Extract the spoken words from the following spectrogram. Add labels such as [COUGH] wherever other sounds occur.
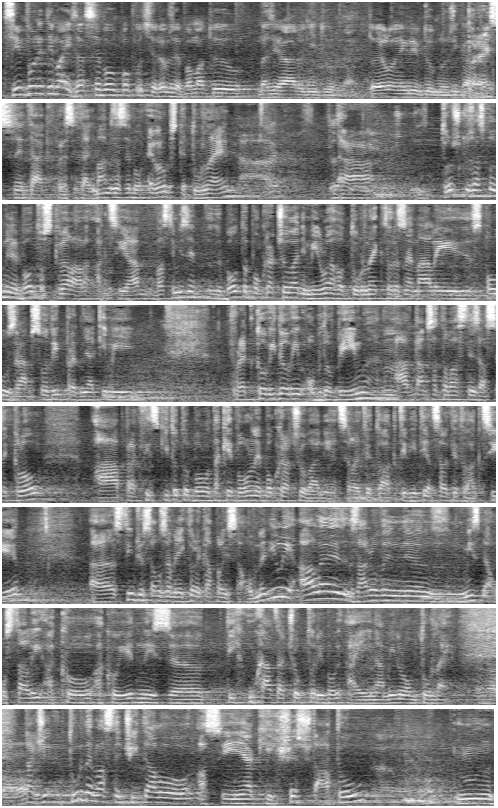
Symfonity mají za sebou, pokud si dobře pamatuju, mezinárodní turné. To jelo někdy v Dubnu, říkám. Presne tak, presne tak. Máme za sebou európske turné. Tak. A trošku zaspomínať, bol to skvelá akcia. Vlastne my sme, bol to pokračovanie minulého turné, ktoré sme mali spolu s Rhapsody pred nejakými pred covidovým obdobím a tam sa to vlastne zaseklo a prakticky toto bolo také voľné pokračovanie celé tieto aktivity a celé tieto akcie. S tým, že samozrejme niektoré kapely sa obmenili, ale zároveň my sme ostali ako, ako jedni z tých uchádzačov, ktorí boli aj na minulom turné. No. Takže turné vlastne čítalo asi nejakých 6 štátov. Mm,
